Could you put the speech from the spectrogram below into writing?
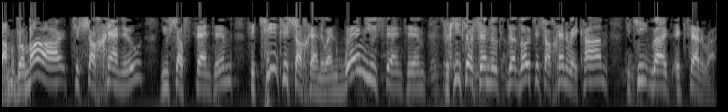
Talmud Lomar, tishachenu, you shall send him, the key tishachenu, and when you send him, the key tishachenu, lo tishachenu rekam, the key, etc.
